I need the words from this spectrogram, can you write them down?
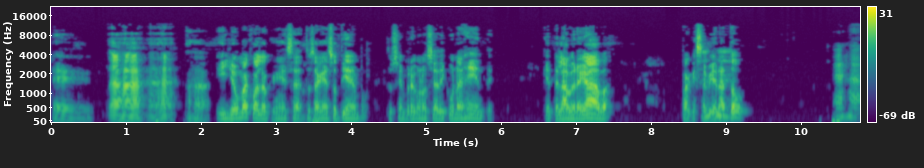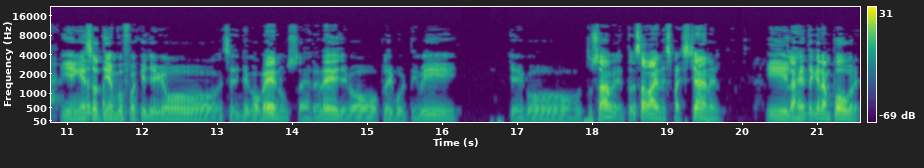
Eh, Ajá, ajá. Ajá. Y yo me acuerdo que en esa, tú sabes, en esos tiempos, tú siempre conocías de que una gente que te la bregaba para que se viera todo. Ajá. Y en esos tiempos fue que llegó, se- llegó Venus, ARD, llegó Playboy TV, llegó, tú sabes, toda esa vaina, Spice Channel. Y la gente que eran pobres,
